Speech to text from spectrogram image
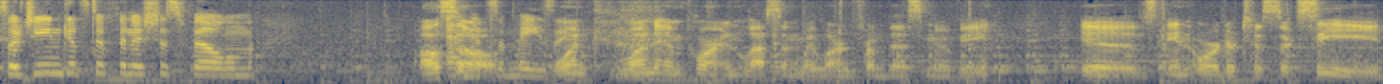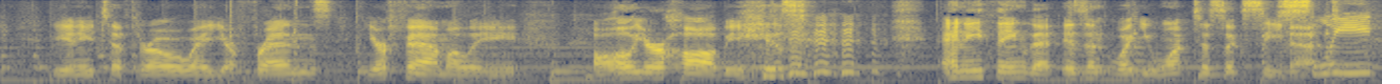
So Gene gets to finish his film. Also, And it's amazing. One one important lesson we learned from this movie is in order to succeed, you need to throw away your friends, your family, all your hobbies, anything that isn't what you want to succeed at. Sleep.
